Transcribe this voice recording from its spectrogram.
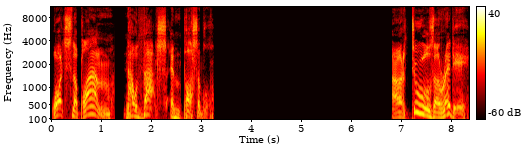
What's the plan? Now that's impossible. Our tools are ready.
